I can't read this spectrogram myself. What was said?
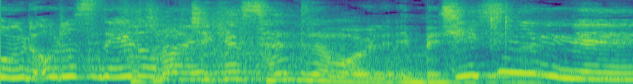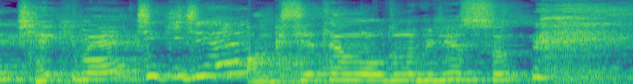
Or- orası değil Fotoğraf olay. çeken sendin ama öyle. E, beş Çekmeyeyim mi? Çekme. Çekeceğim. Anksiyetem olduğunu biliyorsun.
